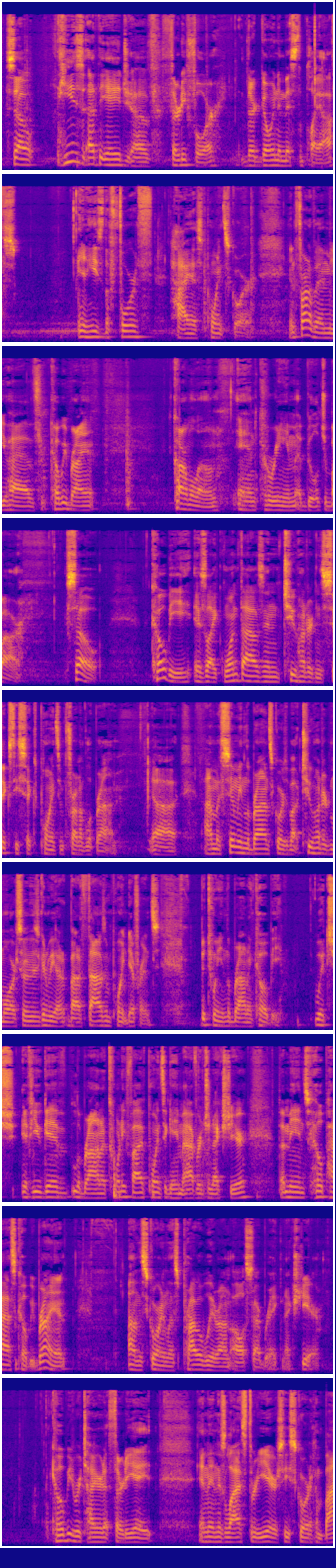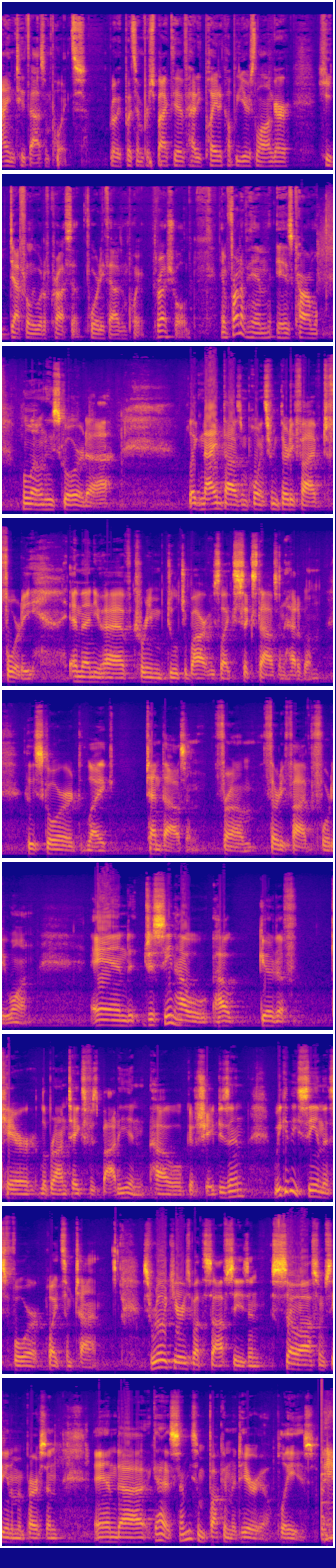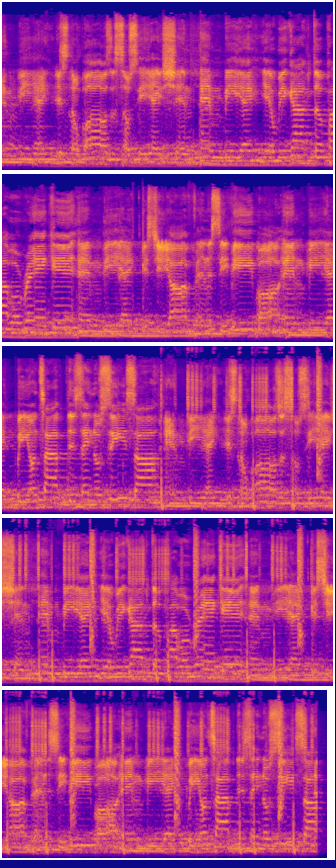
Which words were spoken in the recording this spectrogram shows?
So, he's at the age of 34. They're going to miss the playoffs. And he's the fourth highest point scorer. In front of him, you have Kobe Bryant, Karl Malone, and Kareem Abdul Jabbar. So, Kobe is like 1,266 points in front of LeBron. Uh, I'm assuming LeBron scores about 200 more, so there's going to be a, about a thousand point difference between LeBron and Kobe. Which, if you give LeBron a 25 points a game average next year, that means he'll pass Kobe Bryant on the scoring list probably around All Star break next year. Kobe retired at 38, and in his last three years, he scored a combined 2,000 points really puts in perspective. Had he played a couple years longer, he definitely would have crossed that 40,000 point threshold. In front of him is Karl Malone, who scored uh, like 9,000 points from 35 to 40. And then you have Kareem Abdul Jabbar, who's like 6,000 ahead of him, who scored like 10,000 from 35 to 41. And just seeing how, how good of care LeBron takes of his body and how good a shape he's in, we could be seeing this for quite some time. So really curious about this off season. So awesome seeing him in person. And uh, guys, send me some fucking material, please. NBA, it's no balls association. NBA, yeah, we got the power ranking. NBA, it's GR fantasy b-ball. NBA, we on top, this ain't no seesaw. NBA, it's no balls association. NBA, yeah, we got the power ranking. NBA, it's GR fantasy b-ball. NBA, we on top, this ain't no seesaw.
